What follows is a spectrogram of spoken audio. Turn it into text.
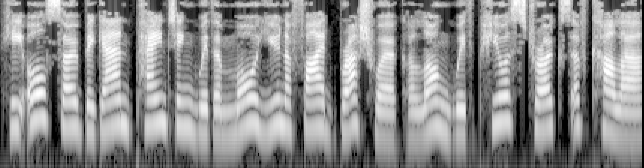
He also began painting with a more unified brushwork along with pure strokes of color.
